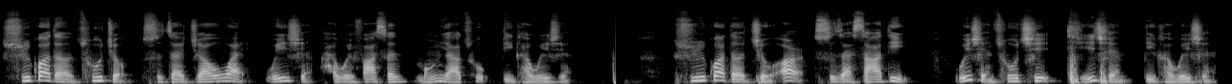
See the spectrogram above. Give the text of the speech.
虚卦的初九是在郊外，危险还未发生，萌芽处避开危险。虚卦的九二是在沙地。危险初期提前避开危险。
